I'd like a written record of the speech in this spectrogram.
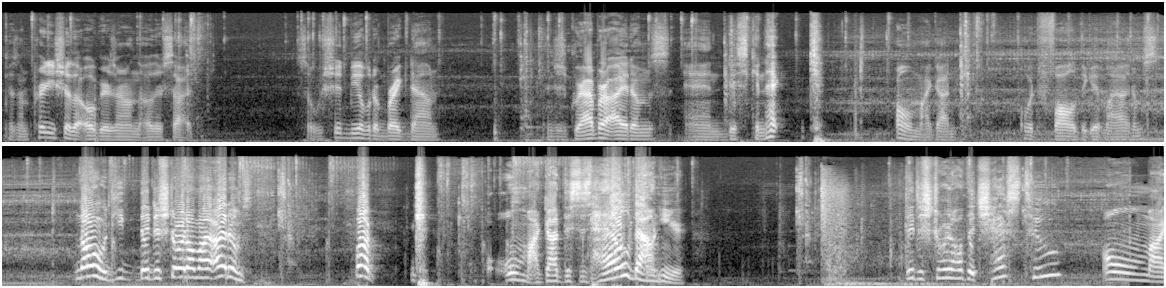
Because I'm pretty sure the ogres are on the other side. So we should be able to break down. And just grab our items and disconnect. oh my god. I would fall to get my items. No, he, they destroyed all my items. Fuck. Oh my god, this is hell down here. They destroyed all the chests too? Oh my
